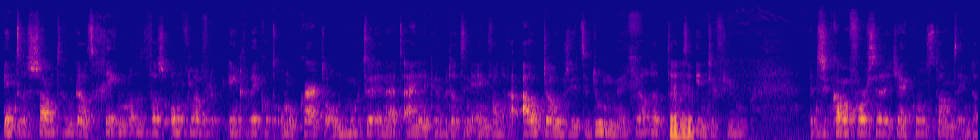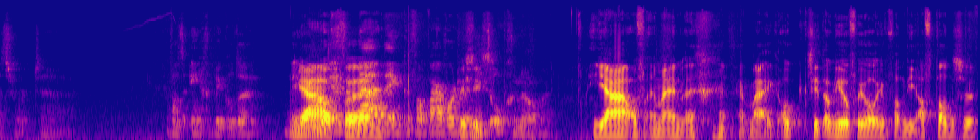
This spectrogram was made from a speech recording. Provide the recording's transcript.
interessant hoe dat ging. Want het was ongelooflijk ingewikkeld om elkaar te ontmoeten. En uiteindelijk hebben we dat in een of andere auto zitten doen, weet je wel? Dat, dat Mhm. interview. Dus ik kan me voorstellen dat jij constant in dat soort eh, wat ingewikkelde... Ja, je moet of, even eh, nadenken van waar worden we niet opgenomen. Ja, of, en mijn, maar ik, ook, ik zit ook heel veel in van die afstandse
